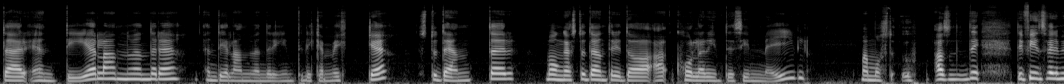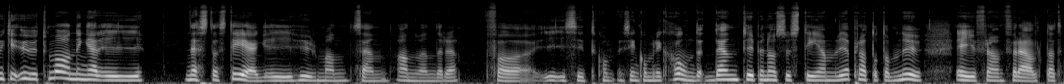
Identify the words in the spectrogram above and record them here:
där en del använder det, en del använder det inte lika mycket. Studenter, många studenter idag ah, kollar inte sin mail. Man måste upp, alltså det, det finns väldigt mycket utmaningar i nästa steg i hur man sen använder det för, i sitt, sin kommunikation. Den typen av system vi har pratat om nu är ju framförallt att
